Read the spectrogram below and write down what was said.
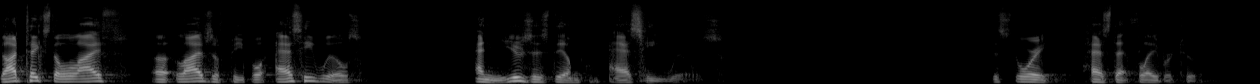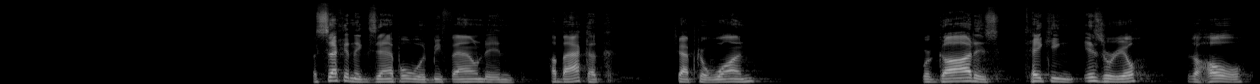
God takes the life, uh, lives of people as He wills and uses them as He wills. This story has that flavor to it. A second example would be found in Habakkuk chapter 1, where God is taking Israel as a whole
